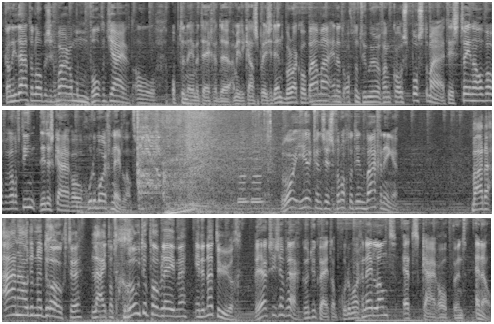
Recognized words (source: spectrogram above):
Kandidaten lopen zich warm om volgend jaar al op te nemen tegen de Amerikaanse president Barack Obama... en het ochtendhumeur van Koos Postema. Het is 2,5 over half 10. Dit is Caro. Goedemorgen Nederland. Roy Heerkens is vanochtend in Wageningen. Waar de aanhoudende droogte leidt tot grote problemen in de natuur. Reacties en vragen kunt u kwijt op Goedemorgen Nederland@kro.nl.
